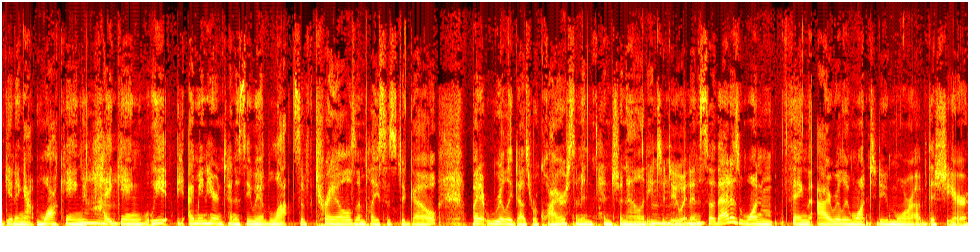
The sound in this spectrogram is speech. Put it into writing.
getting out and walking, mm-hmm. hiking. We, I mean, here in Tennessee, we have lots of trails and places to go, but it really does require some intentionality to do it. Mm-hmm. And so that is one thing that I really want to do more of this year.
